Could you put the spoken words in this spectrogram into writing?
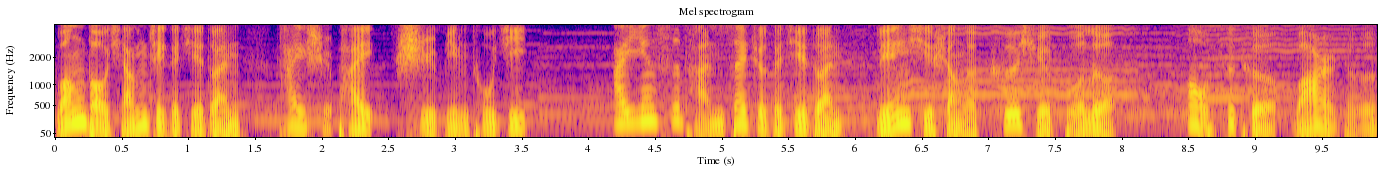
王宝强，这个阶段开始拍《士兵突击》。爱因斯坦在这个阶段联系上了科学伯乐奥斯特瓦尔德，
